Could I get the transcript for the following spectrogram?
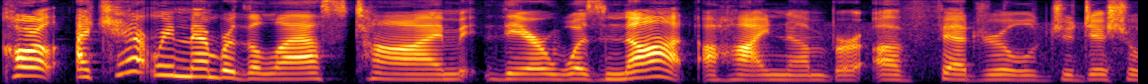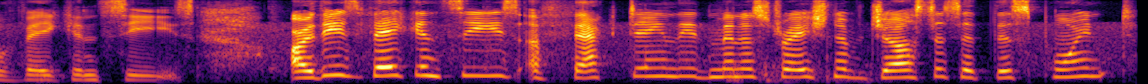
Carl, I can't remember the last time there was not a high number of federal judicial vacancies. Are these vacancies affecting the administration of justice at this point?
